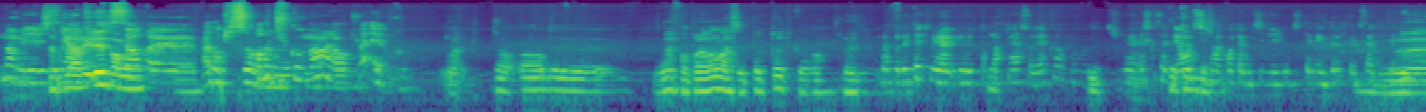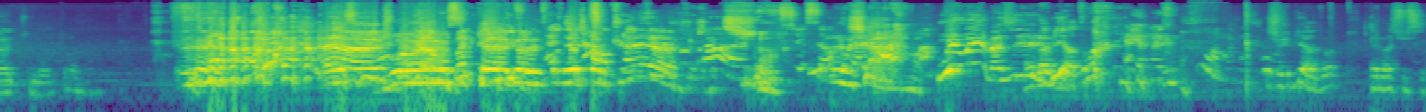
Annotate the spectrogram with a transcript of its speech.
Non, mais Ça s'il y peut a arriver qui par- sort. euh, Ah non, qui sort. Hors de- du commun, alors, du ouais. Ouais. Genre hors de. Ouais, faut pas vraiment à ses potes-potes, quoi. hein. Tu vois. Bah, faudrait peut-être que le- ton partenaire soit d'accord. Mm. Tu- Est-ce que ça te dérange si je raconte un petit, une petite anecdote comme ça Ouais, tu montes toi. Euh, je à mon pote que Ah. Oui, oui, vas-y. Elle m'a mis un doigt. Ah, Il y en a, ils sont fous, hein. Je lui ai mis un doigt. Elle m'a sucé.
